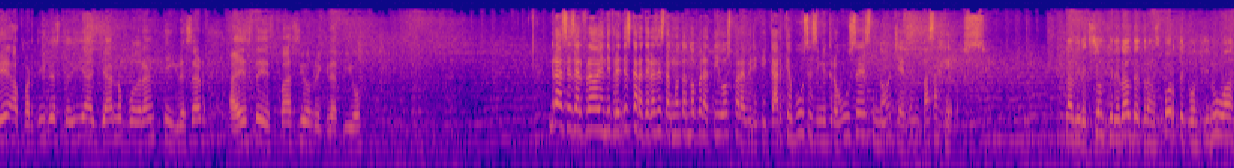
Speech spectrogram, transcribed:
que a partir de este día ya no podrán ingresar a este espacio recreativo. Gracias, Alfredo. En diferentes carreteras se están montando operativos para verificar que buses y microbuses no lleven pasajeros. La Dirección General de Transporte continúa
